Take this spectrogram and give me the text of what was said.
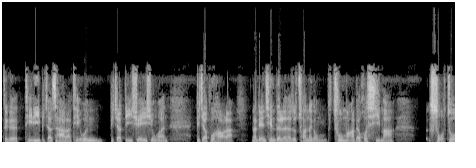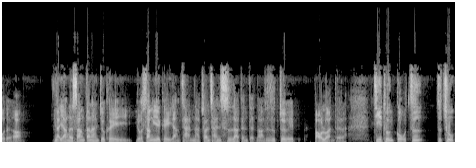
这个体力比较差了，体温比较低，血液循环比较不好啦。那年轻的人呢，就穿那种粗麻的或细麻所做的啊。那养了桑，当然就可以有桑叶可以养蚕啊，穿蚕丝啊等等啊，这是最为保暖的了。鸡豚狗之之处，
